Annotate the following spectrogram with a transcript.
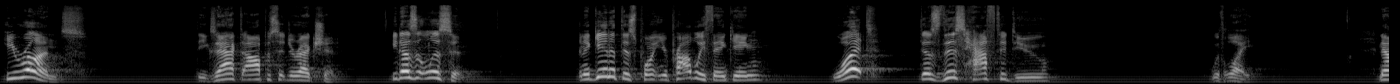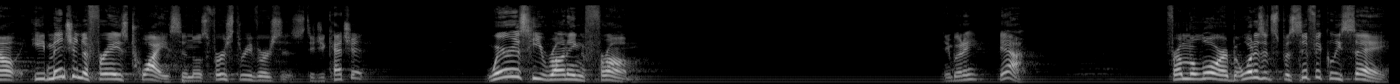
He runs the exact opposite direction. He doesn't listen. And again, at this point, you're probably thinking, what does this have to do with light? Now, he mentioned a phrase twice in those first three verses. Did you catch it? Where is he running from? Anybody? Yeah. From the Lord. But what does it specifically say?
